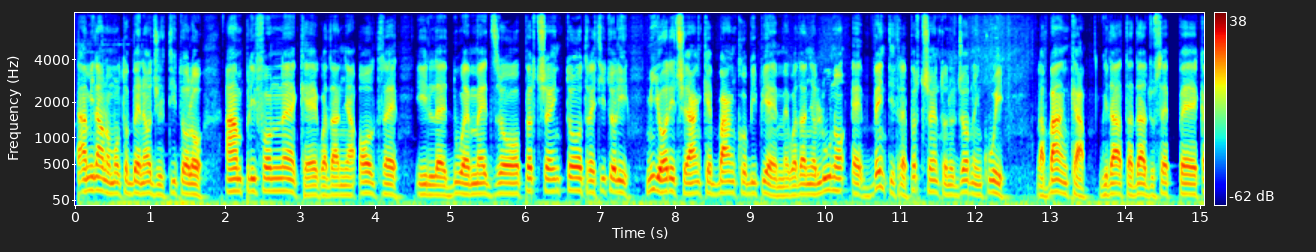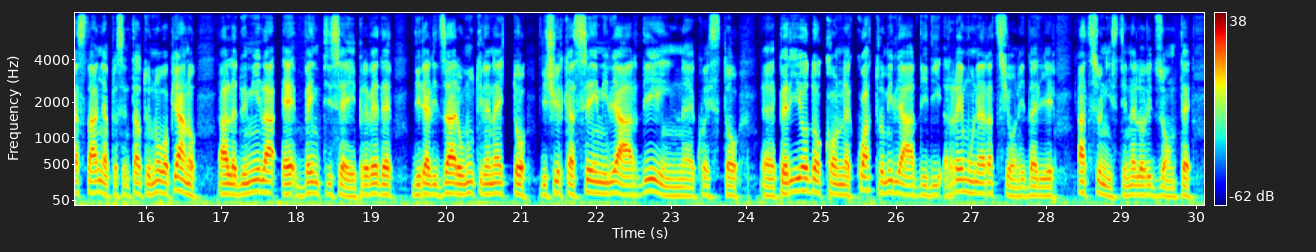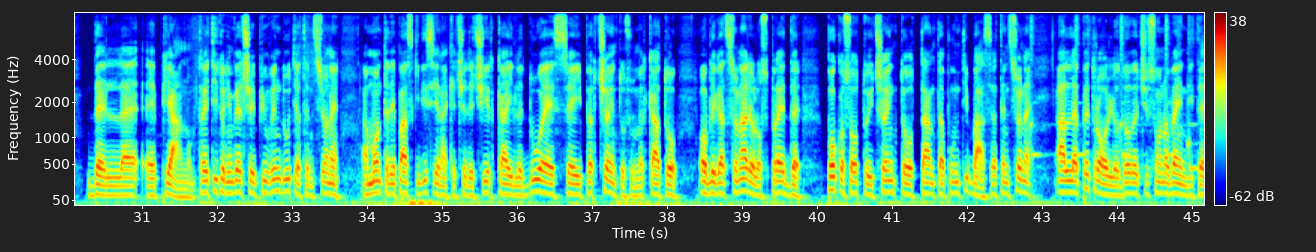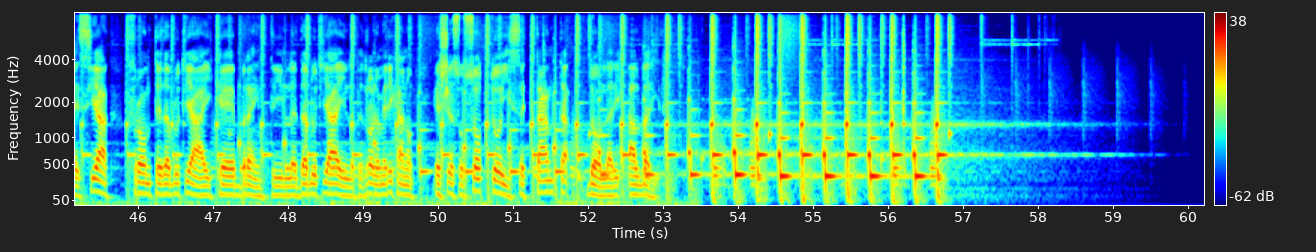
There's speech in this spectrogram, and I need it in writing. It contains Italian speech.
A Milano molto bene oggi il titolo Amplifon che guadagna oltre il 2,5%, tra i titoli migliori c'è anche Banco BPM, guadagna l'1,23% nel giorno in cui la banca guidata da Giuseppe Castagna ha presentato il nuovo piano al 2026, prevede di realizzare un utile netto di circa 6 miliardi in questo eh, periodo con 4 miliardi di remunerazioni degli azionisti nell'orizzonte del eh, piano. Tra i titoli invece più venduti, attenzione a Monte dei Paschi di Siena che cede circa il 2,6% sul mercato obbligazionario, lo spread poco sotto i 180 punti base. Attenzione al petrolio dove ci sono vendite sia fronte WTI che Brent. Il WTI, il petrolio americano, è sceso sotto i 70 dollari al barile.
